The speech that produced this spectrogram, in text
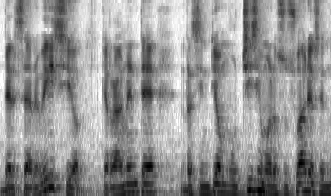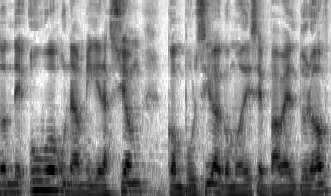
del servicio, que realmente resintió muchísimo a los usuarios, en donde hubo una migración compulsiva, como dice Pavel Durov,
